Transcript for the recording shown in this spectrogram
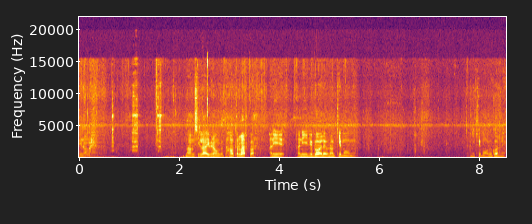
พี่น้อง น้ำสิไหลพี่น้องก็เอาตลาดก่อน อันนี้ อันนี้เรียบร้อยแล้วน้องเก็บออกนี่นี่เก็บออกไว้ก่อนนี่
